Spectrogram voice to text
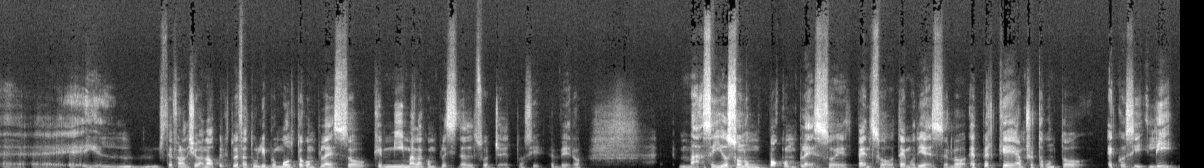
eh, il, Stefano diceva no, perché tu hai fatto un libro molto complesso che mima la complessità del suo oggetto, sì, è vero. Ma se io sono un po' complesso e penso, temo di esserlo, è perché a un certo punto è così, lì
